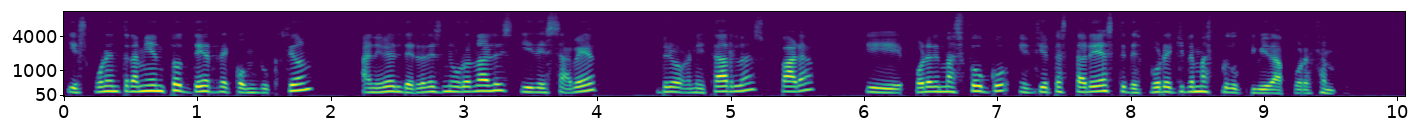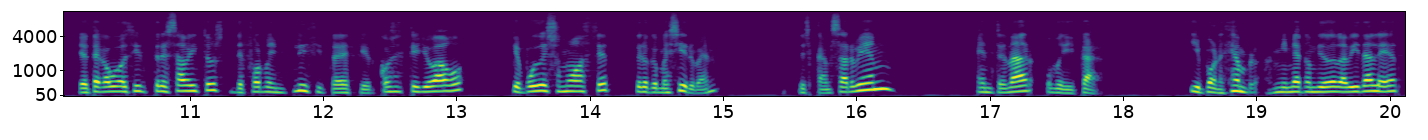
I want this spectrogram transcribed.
y es un entrenamiento de reconducción a nivel de redes neuronales y de saber reorganizarlas para eh, poner más foco en ciertas tareas que después requieren más productividad, por ejemplo. Ya te acabo de decir tres hábitos de forma implícita, es decir, cosas que yo hago que puedes o no hacer, pero que me sirven. Descansar bien, entrenar o meditar. Y por ejemplo, a mí me ha cambiado la vida leer.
